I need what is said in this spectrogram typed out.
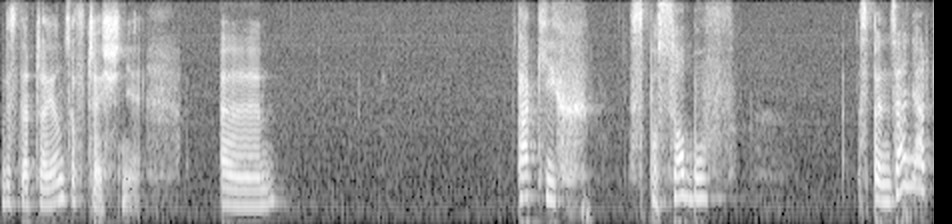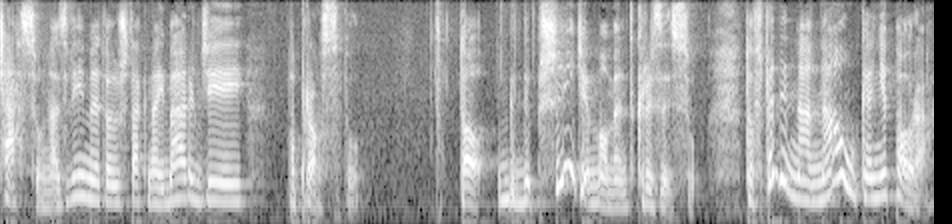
wystarczająco wcześnie em, takich sposobów spędzania czasu, nazwijmy to już tak najbardziej po prostu, to gdy przyjdzie moment kryzysu, to wtedy na naukę nie pora.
